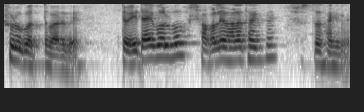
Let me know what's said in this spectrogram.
শুরু করতে পারবে। তো এটাই বলব। সকলে ভালো থাকবে, সুস্থ থাকবে।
